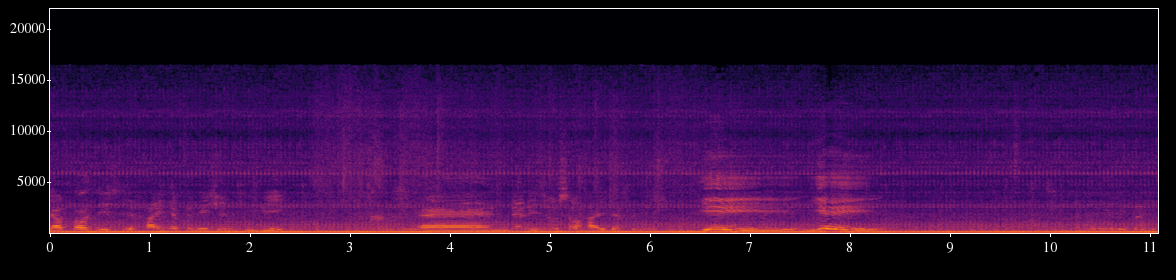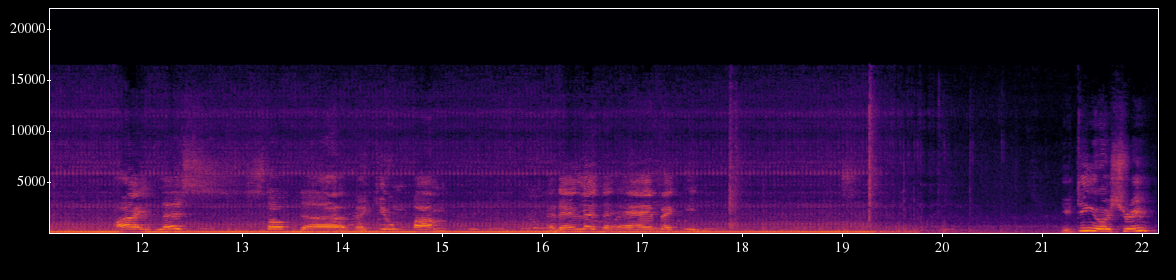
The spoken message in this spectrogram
Yeah, of course this is high definition TV and high definition. Yay! Yay! Alright, let's stop the vacuum pump and then let the air back in. You think it will shrink?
